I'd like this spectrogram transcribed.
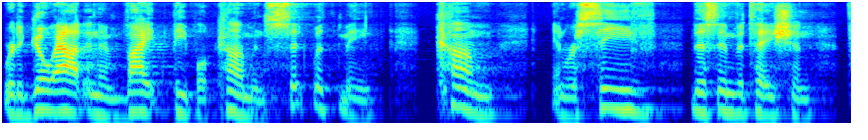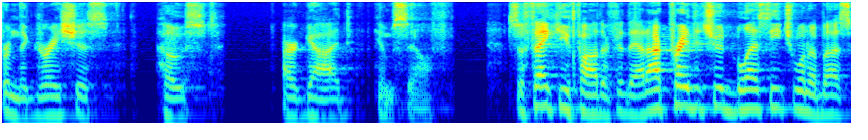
We're to go out and invite people, come and sit with me, come and receive this invitation from the gracious host, our God Himself. So thank you, Father, for that. I pray that you would bless each one of us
